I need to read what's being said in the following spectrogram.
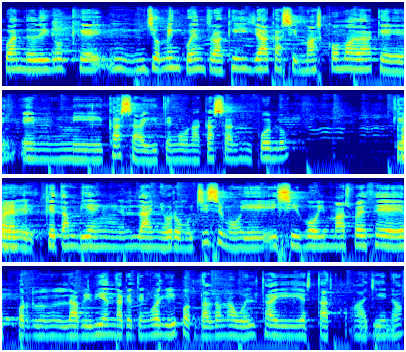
cuando digo que yo me encuentro aquí ya casi más cómoda que en mi casa y tengo una casa en mi pueblo que, también la añoro muchísimo y, y si voy más veces por la vivienda que tengo allí, por darle una vuelta y estar allí, ¿no?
